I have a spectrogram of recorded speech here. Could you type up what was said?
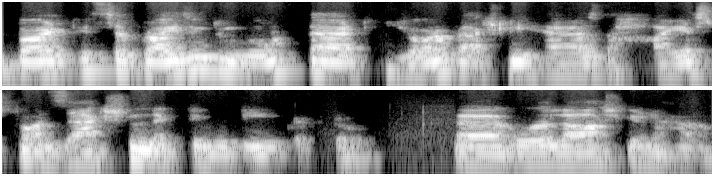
but it's surprising to note that Europe actually has the highest transactional activity in crypto uh, over the last year and a half.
